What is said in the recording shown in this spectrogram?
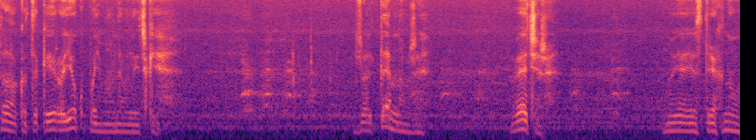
Так, отакий райок поймав невеличкий. Жаль, темно вже. Вечір. Ну я її стряхнув,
